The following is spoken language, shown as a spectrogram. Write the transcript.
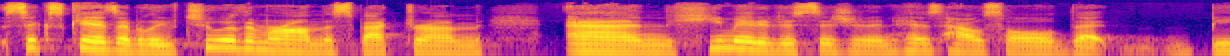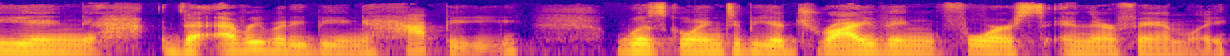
six kids, I believe two of them are on the spectrum, and he made a decision in his household that being that everybody being happy was going to be a driving force in their family.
